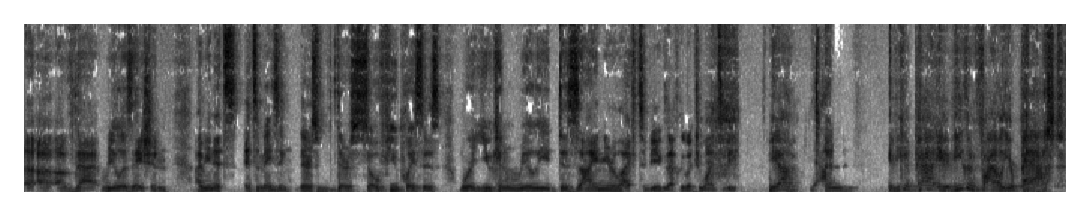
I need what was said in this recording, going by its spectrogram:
uh, of that realization. I mean, it's, it's amazing. There's, there's so few places where you can really design your life to be exactly what you want it to be. Yeah. And if you can pa- if you can file your past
